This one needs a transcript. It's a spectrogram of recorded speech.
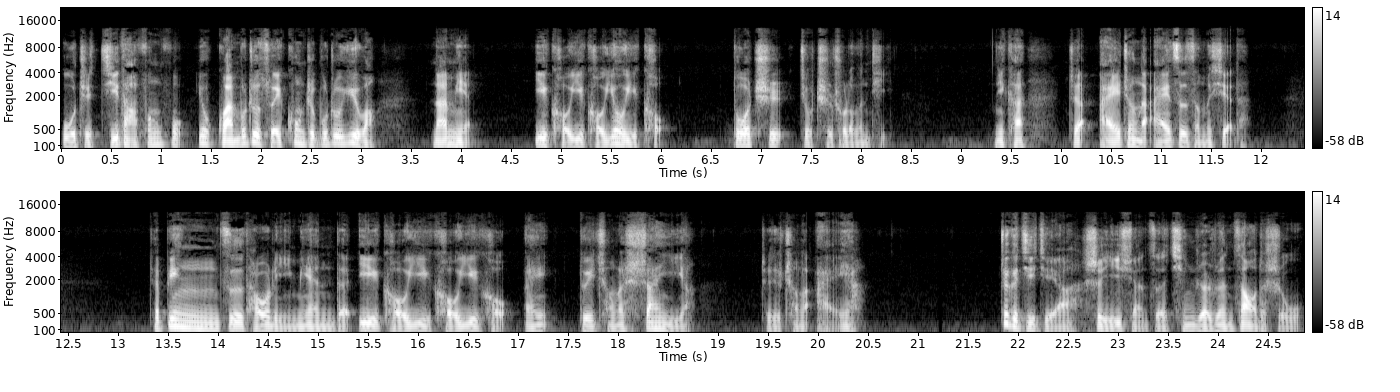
物质极大丰富，又管不住嘴，控制不住欲望，难免一口一口又一口，多吃就吃出了问题。你看这癌症的“癌”字怎么写的？这病字头里面的一口一口一口，哎，堆成了山一样，这就成了癌呀。这个季节啊，适宜选择清热润燥的食物，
